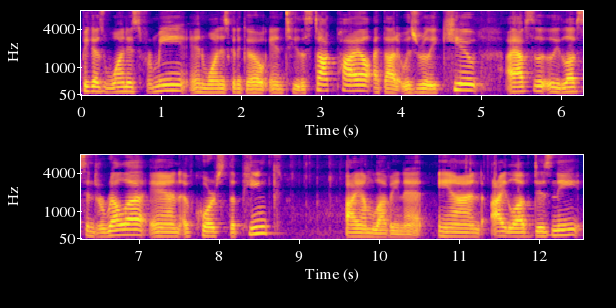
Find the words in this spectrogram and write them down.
because one is for me and one is going to go into the stockpile. I thought it was really cute. I absolutely love Cinderella and of course the pink. I am loving it. And I love Disney,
